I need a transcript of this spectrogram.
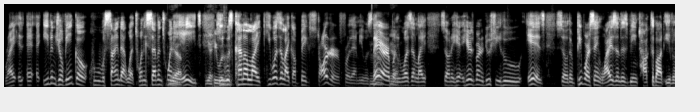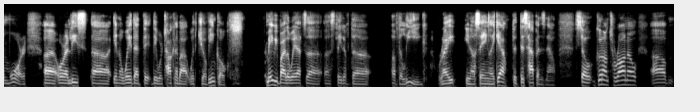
right? It, it, even Giovinco, who was signed at what 27, 28, yeah. Yeah, he, he was kind of like he wasn't like a big starter for them. He was no, there, yeah. but he wasn't like so. Here's Bernardeschi, who is so. The people are saying, why isn't this being talked about even more, uh, or at least uh, in a way that they, they were talking about with Giovinco? Maybe, by the way, that's a, a state of the of the league, right? You know, saying like, yeah, that this happens now. So good on Toronto. Um,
